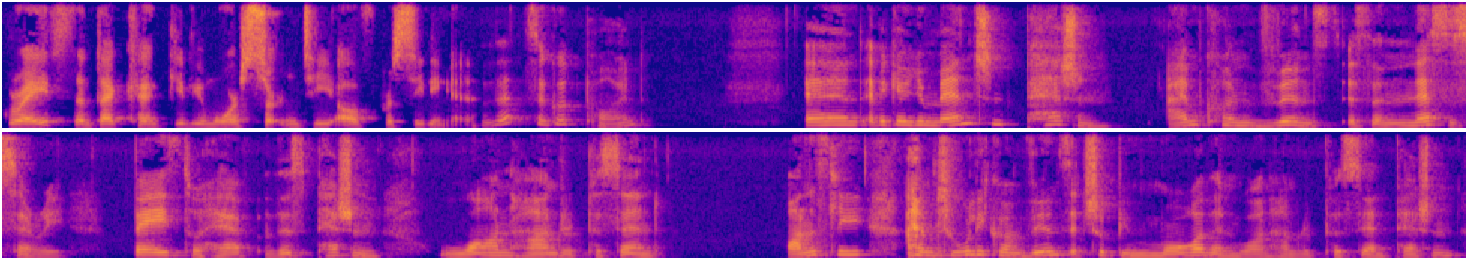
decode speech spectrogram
great, then that can give you more certainty of proceeding it. That's a good point. And Abigail, you mentioned passion. I'm convinced it's a necessary base to have this passion 100%. Honestly, I'm truly convinced it should be more than 100% passion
